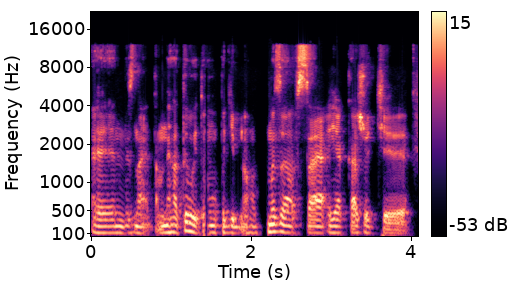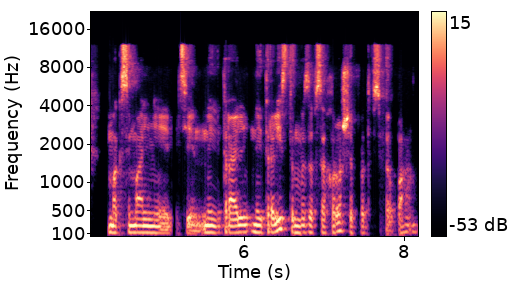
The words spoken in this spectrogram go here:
е, не знаю, там негативу і тому подібного. Ми за все, як кажуть, е, максимальні ці нейтраль... нейтралісти. Ми за все хороше проти всього поганого.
